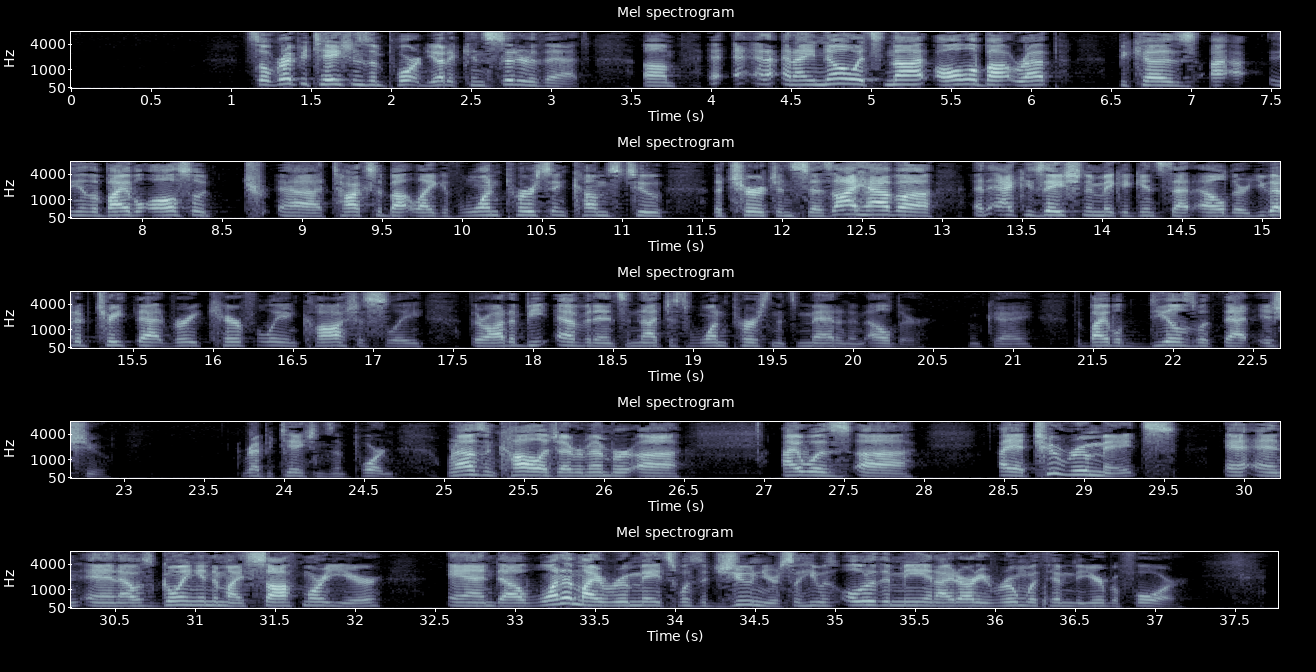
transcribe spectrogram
So reputation is important. You ought to consider that. Um, and, and, I know it's not all about rep because I, you know the Bible also uh, talks about like if one person comes to the church and says, "I have a an accusation to make against that elder," you got to treat that very carefully and cautiously. There ought to be evidence and not just one person that's mad at an elder. Okay, the Bible deals with that issue. Reputation is important. When I was in college, I remember uh, I was uh, I had two roommates, and, and, and I was going into my sophomore year, and uh, one of my roommates was a junior, so he was older than me, and I'd already roomed with him the year before.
